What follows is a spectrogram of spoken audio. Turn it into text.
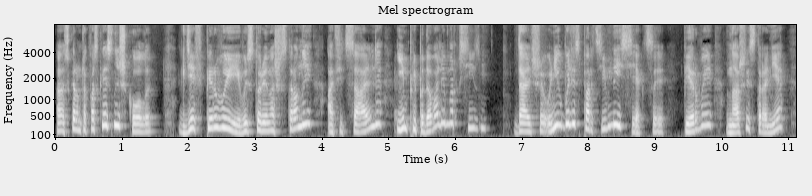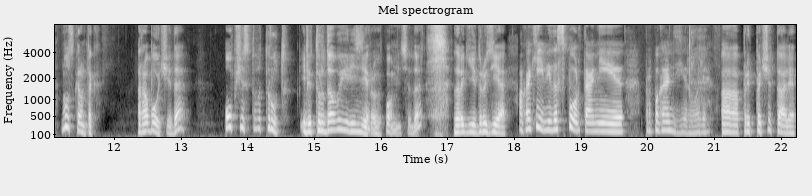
а, скажем так, воскресные школы, где впервые в истории нашей страны официально им преподавали марксизм. Дальше у них были спортивные секции, первые в нашей стране, ну, скажем так, рабочие, да, общество труд или трудовые резервы, помните, да, дорогие друзья? А какие виды спорта они пропагандировали? А, предпочитали,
